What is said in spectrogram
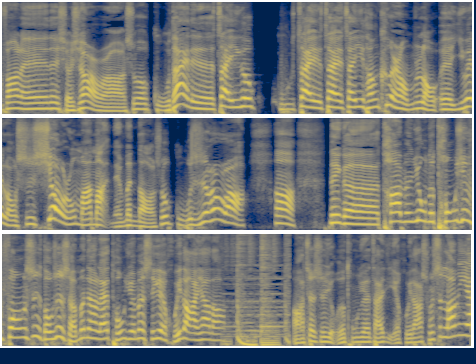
发来的小笑话啊，说古代的在一个古在在在一堂课上，我们老呃一位老师笑容满满的问道：“说古时候啊啊，那个他们用的通讯方式都是什么呢？来，同学们谁给回答一下子？”啊，这时有的同学在底下回答说是狼烟，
